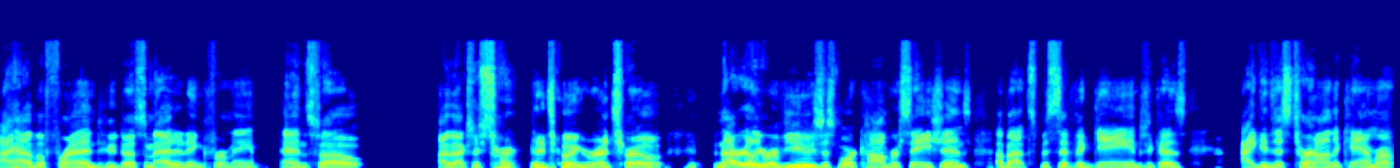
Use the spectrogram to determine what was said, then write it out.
I have a friend who does some editing for me and so I've actually started doing retro, not really reviews, hmm. just more conversations about specific games because I can just turn on the camera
